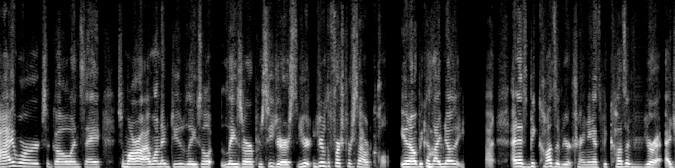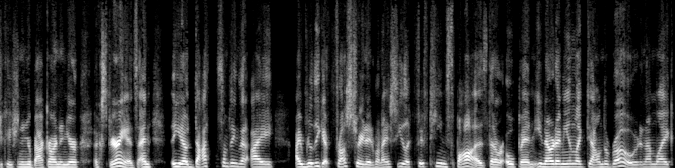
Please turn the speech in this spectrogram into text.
i were to go and say tomorrow i want to do laser laser procedures you're you're the first person i would call you know because i know that that. And it's because of your training, it's because of your education and your background and your experience. And you know, that's something that I I really get frustrated when I see like 15 spas that are open, you know what I mean, like down the road. And I'm like,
